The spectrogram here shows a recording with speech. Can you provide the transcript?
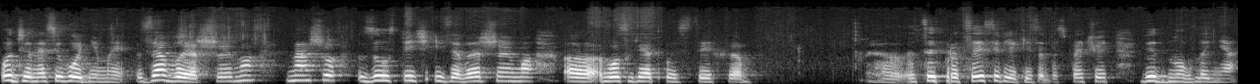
Отже, на сьогодні ми завершуємо нашу зустріч і завершуємо е, розгляд ось цих. Е, цих процесів, які забезпечують відновлення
